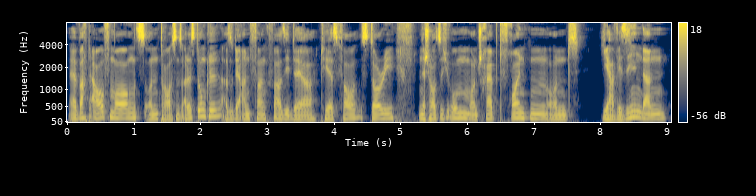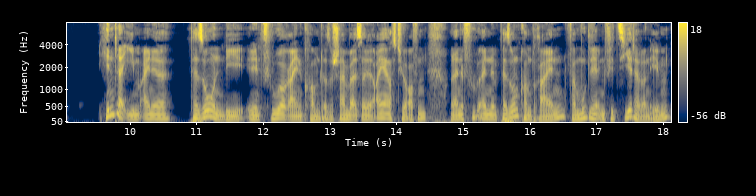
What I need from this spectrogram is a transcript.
er wacht auf morgens und draußen ist alles dunkel, also der Anfang quasi der TSV-Story. Und er schaut sich um und schreibt Freunden und ja, wir sehen dann hinter ihm eine Person, die in den Flur reinkommt. Also scheinbar ist eine Eingangstür offen und eine, eine Person kommt rein, vermutlich infiziert er dann eben.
